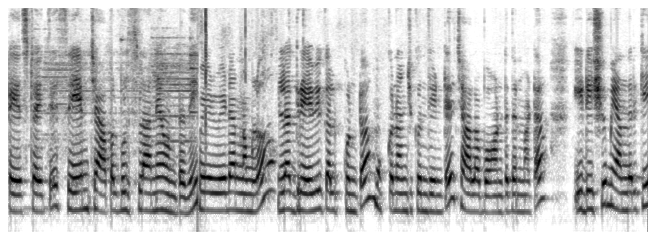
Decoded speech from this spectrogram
టేస్ట్ అయితే సేమ్ చేపల పులుసు లానే ఉంటది. వేడి వేడి అన్నంలో ఇలా గ్రేవీ కలుపుకుంటూ ముక్క నంచుకుని తింటే చాలా బాగుంటది అనమాట ఈ డిష్ మీ అందరికీ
